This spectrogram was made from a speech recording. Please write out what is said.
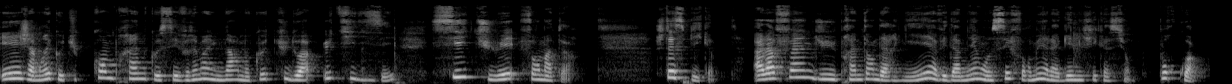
et j'aimerais que tu comprennes que c'est vraiment une arme que tu dois utiliser si tu es formateur. Je t'explique. À la fin du printemps dernier, avec Damien, on s'est formé à la gamification. Pourquoi?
